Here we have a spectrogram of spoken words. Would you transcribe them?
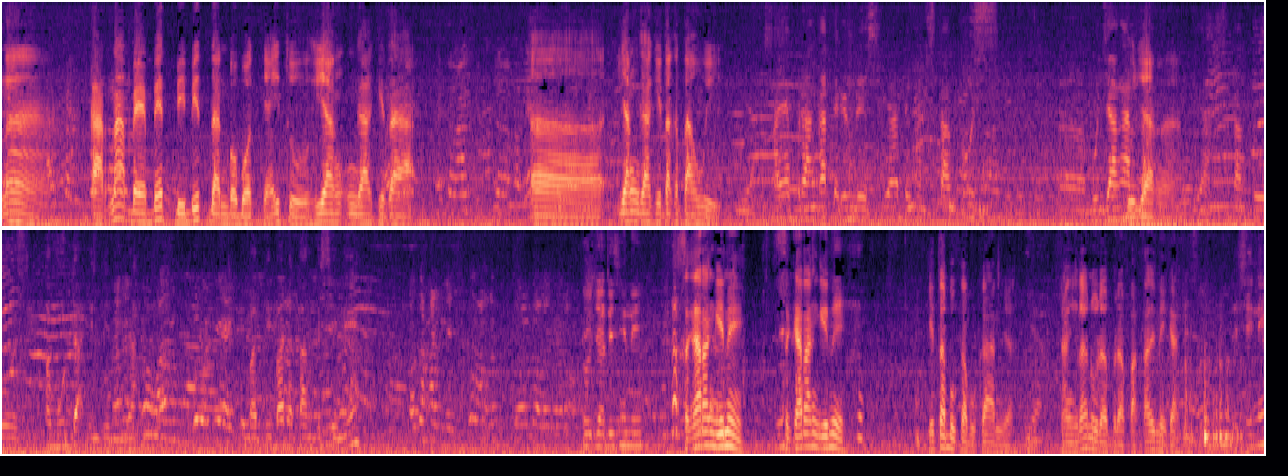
Nah, karena bebet, bibit dan bobotnya itu yang enggak kita eh, yang enggak kita ketahui. Iya, saya berangkat dari Indonesia dengan status eh, bujangan. Bujangan. Ya, status pemuda intinya ya. Tiba-tiba datang ke sini, Tuh jadi sini. Sekarang gini, sekarang gini. Kita buka-bukaan ya. ya, Kang Ilan udah berapa kali nikah di sini? di sini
